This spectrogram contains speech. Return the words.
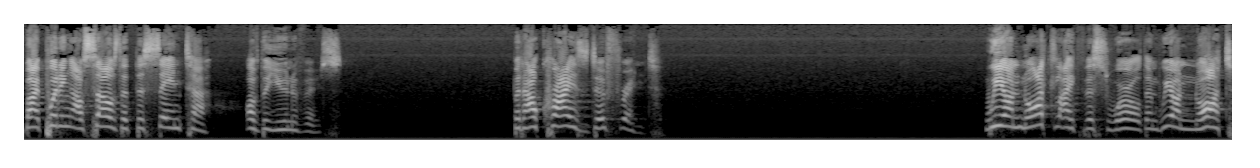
by putting ourselves at the center of the universe. But our cry is different. We are not like this world, and we are not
